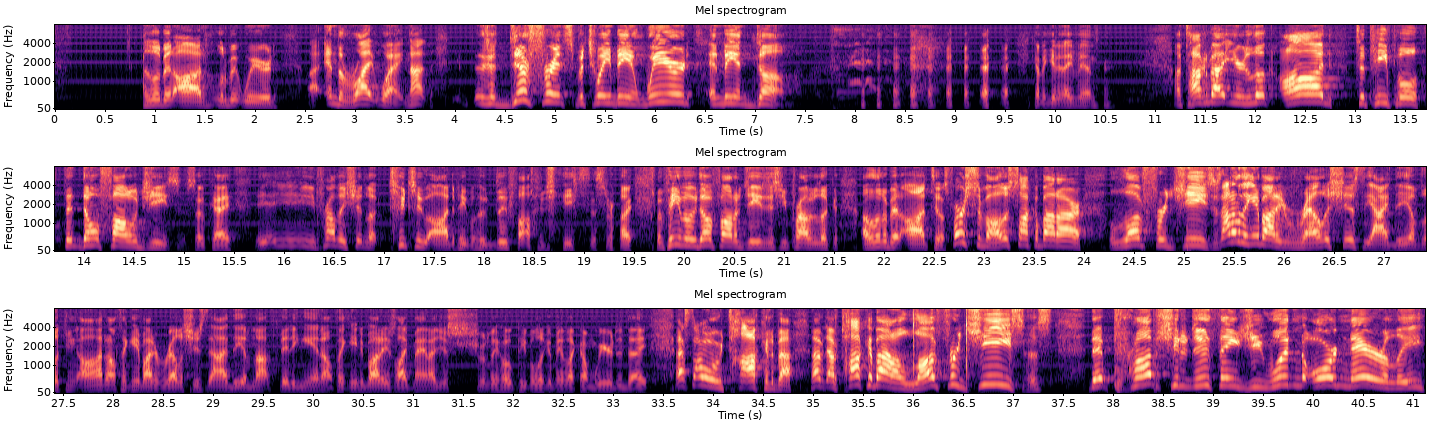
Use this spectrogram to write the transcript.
a little bit odd, a little bit weird, uh, in the right way. Not there's a difference between being weird and being dumb. Can I get an amen? I'm talking about you look odd to people that don't follow Jesus, okay? You, probably shouldn't look too, too odd to people who do follow Jesus, right? But people who don't follow Jesus, you probably look a little bit odd to us. First of all, let's talk about our love for Jesus. I don't think anybody relishes the idea of looking odd. I don't think anybody relishes the idea of not fitting in. I don't think anybody's like, man, I just surely hope people look at me like I'm weird today. That's not what we're talking about. I'm, I'm talking about a love for Jesus that prompts you to do things you wouldn't ordinarily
